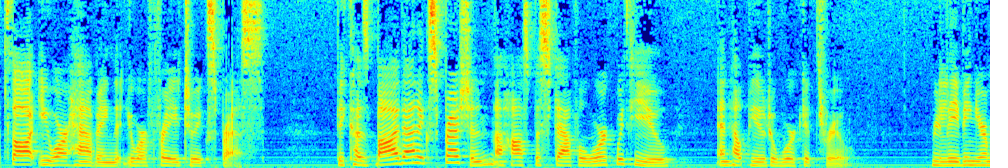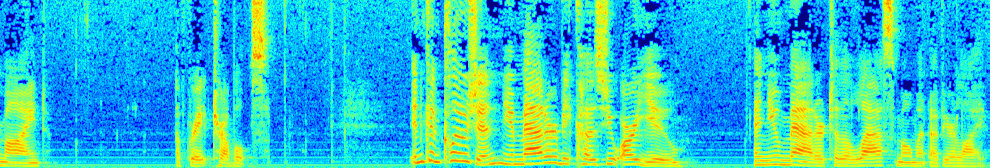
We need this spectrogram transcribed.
thought you are having that you are afraid to express. Because by that expression, the hospice staff will work with you and help you to work it through, relieving your mind of great troubles. In conclusion, you matter because you are you, and you matter to the last moment of your life.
